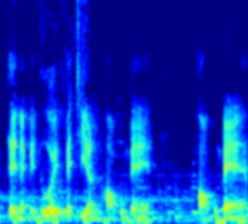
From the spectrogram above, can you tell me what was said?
có thể là cái người phát triển họ cũng đã họ cũng đã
